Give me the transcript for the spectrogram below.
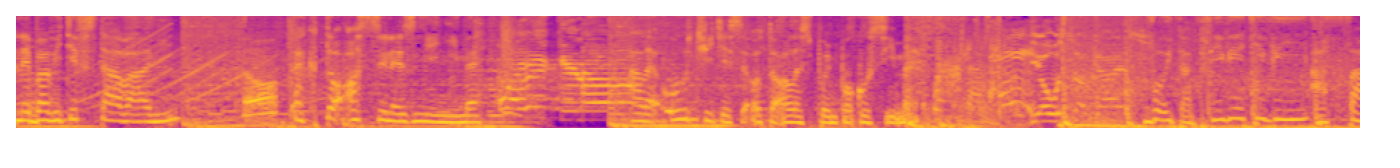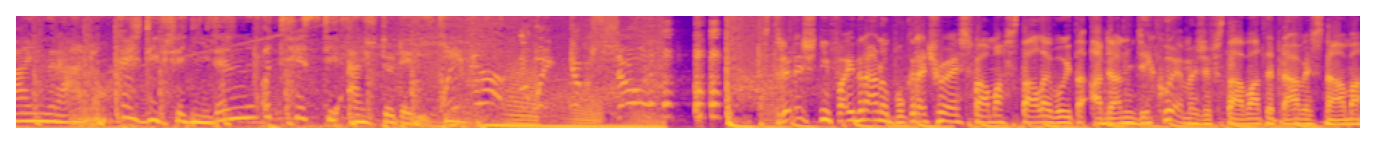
Nebaví tě vstávání? No, tak to asi nezměníme. Ale určitě se o to alespoň pokusíme. Vojta Přívětivý a Fajn ráno. Každý všední den od 6 až do 9. Středeční fajn ráno pokračuje s váma stále Vojta a Dan. Děkujeme, že vstáváte právě s náma.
